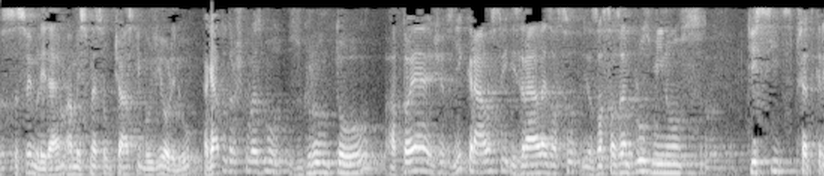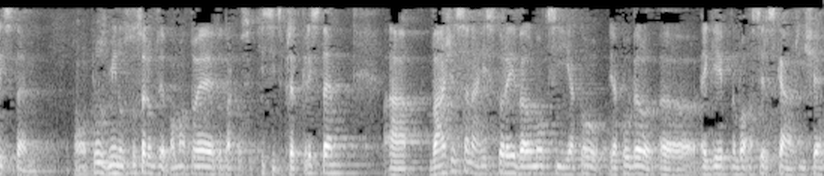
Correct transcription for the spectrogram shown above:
se svým lidem a my jsme součástí božího lidu. Tak já to trošku vezmu z gruntu a to je, že vznik království Izraele zasazen plus minus tisíc před Kristem. No, plus minus, to se dobře pamatuje, je to tak asi tisíc před Kristem a váže se na historii velmocí, jako, jako byl uh, Egypt nebo Asyrská říše.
